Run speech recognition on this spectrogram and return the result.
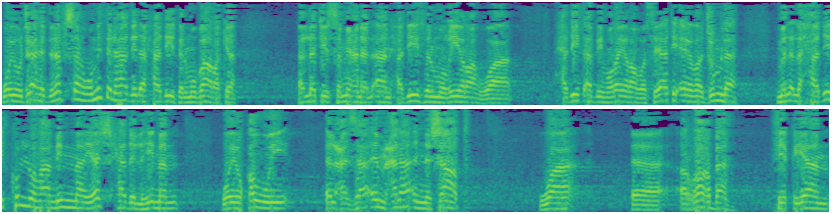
ويجاهد نفسه ومثل هذه الأحاديث المباركة التي سمعنا الآن حديث المغيرة حديث أبي هريرة وسيأتي أيضا جملة من الأحاديث كلها مما يشحذ الهمم ويقوي العزائم على النشاط والرغبة في قيام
